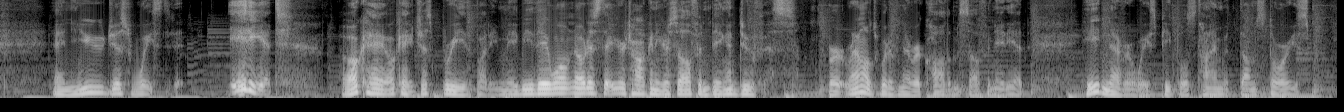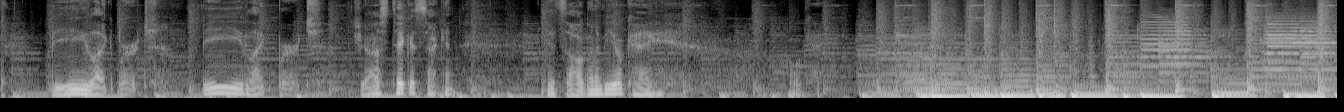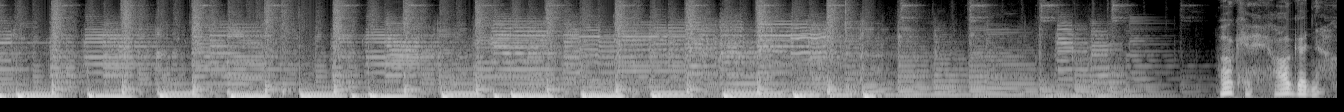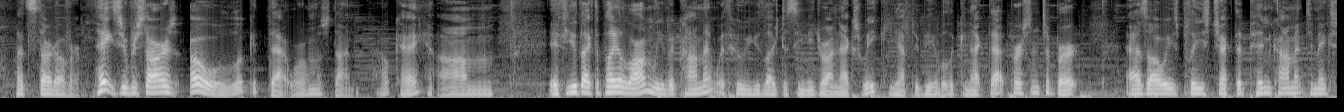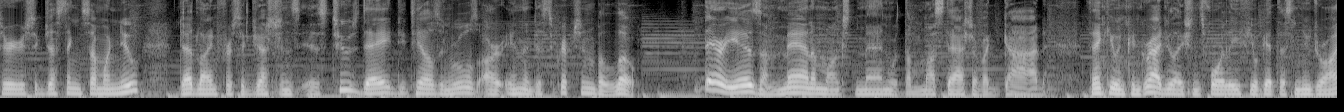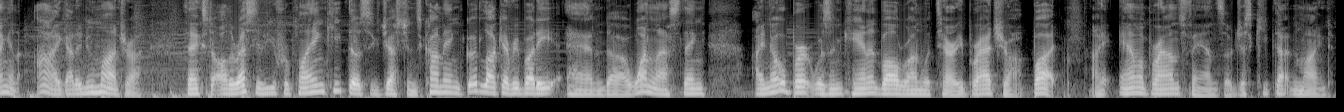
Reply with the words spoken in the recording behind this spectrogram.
and you just wasted it. Idiot! Okay, okay, just breathe, buddy. Maybe they won't notice that you're talking to yourself and being a doofus. Burt Reynolds would have never called himself an idiot. He'd never waste people's time with dumb stories. Be like Burt. Be like Burt. Just take a second. It's all gonna be okay. Okay. Okay, all good now. Let's start over. Hey, superstars! Oh, look at that. We're almost done. Okay. Um, if you'd like to play along, leave a comment with who you'd like to see me draw next week. You have to be able to connect that person to Burt. As always, please check the pin comment to make sure you're suggesting someone new. Deadline for suggestions is Tuesday. Details and rules are in the description below. There he is, a man amongst men with the mustache of a god. Thank you and congratulations, Four Leaf. You'll get this new drawing, and I got a new mantra. Thanks to all the rest of you for playing. Keep those suggestions coming. Good luck, everybody. And uh, one last thing. I know Burt was in Cannonball Run with Terry Bradshaw, but I am a Browns fan, so just keep that in mind.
